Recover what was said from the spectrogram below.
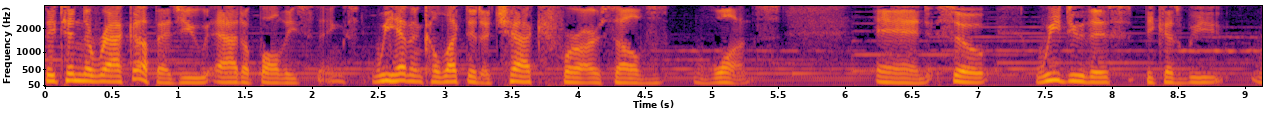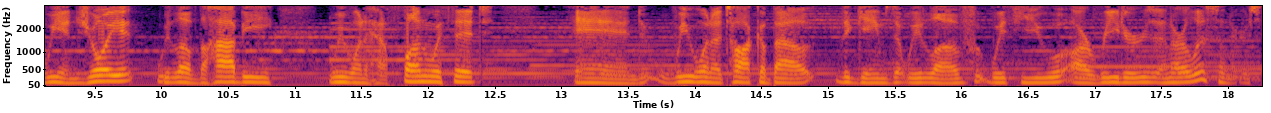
They tend to rack up as you add up all these things. We haven't collected a check for ourselves once. And so we do this because we we enjoy it, we love the hobby, we want to have fun with it, and we want to talk about the games that we love with you, our readers, and our listeners.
